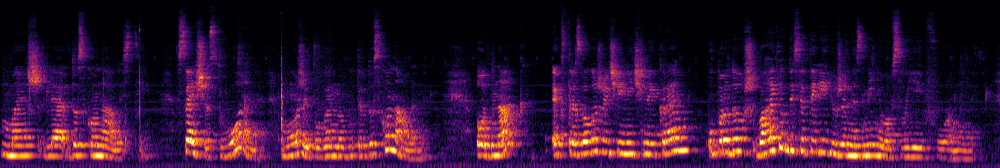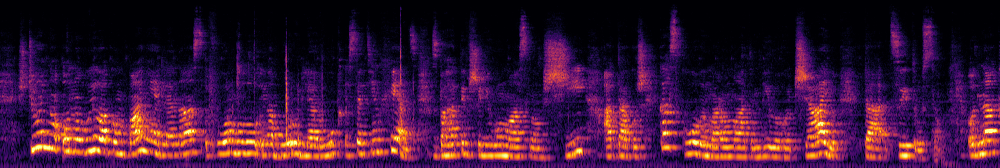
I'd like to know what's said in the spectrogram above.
меж для досконалості. Все, що створене, може і повинно бути вдосконалене. Однак екстразволожуючий нічний крем упродовж багатьох десятиліть уже не змінював своєї формули. Щойно оновила компанія для нас формулу набору для рук Satin Hands, збагативши його маслом щі, а також казковим ароматом білого чаю та цитрусу. Однак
